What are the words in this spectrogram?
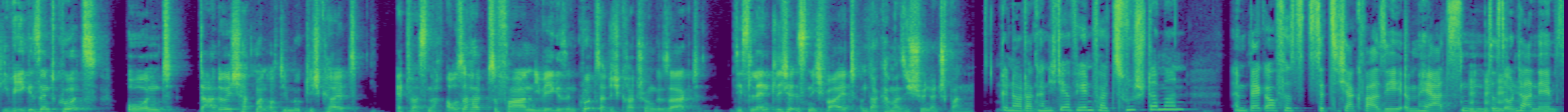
Die Wege sind kurz und dadurch hat man auch die Möglichkeit, etwas nach außerhalb zu fahren. Die Wege sind kurz, hatte ich gerade schon gesagt. Das ländliche ist nicht weit und da kann man sich schön entspannen. Genau, da kann ich dir auf jeden Fall zustimmen. Im Backoffice sitze ich ja quasi im Herzen des Unternehmens.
